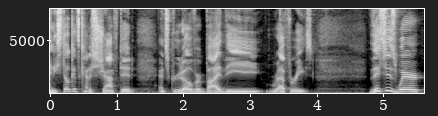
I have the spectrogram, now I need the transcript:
And he still gets kind of shafted and screwed over by the referees. This is where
